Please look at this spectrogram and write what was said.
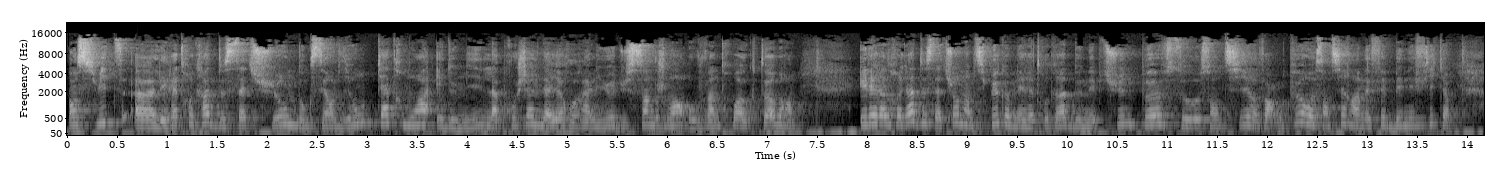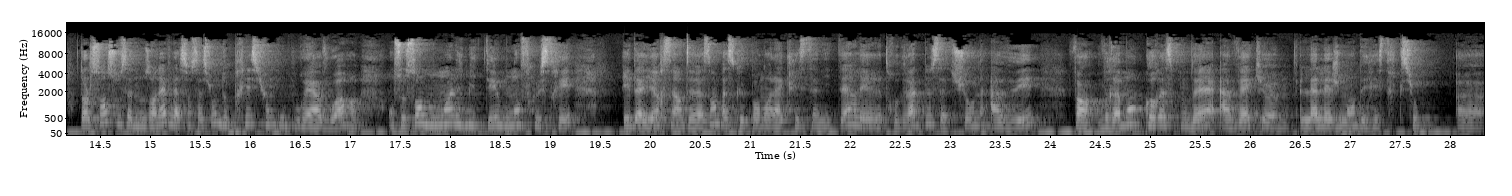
Ensuite, euh, les rétrogrades de Saturne, donc c'est environ 4 mois et demi. La prochaine d'ailleurs aura lieu du 5 juin au 23 octobre. Et les rétrogrades de Saturne, un petit peu comme les rétrogrades de Neptune, peuvent se ressentir, enfin on peut ressentir un effet bénéfique dans le sens où ça nous enlève la sensation de pression qu'on pourrait avoir. On se sent moins limité, moins frustré. Et d'ailleurs, c'est intéressant parce que pendant la crise sanitaire, les rétrogrades de Saturne avaient, enfin vraiment correspondaient avec euh, l'allègement des restrictions euh,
